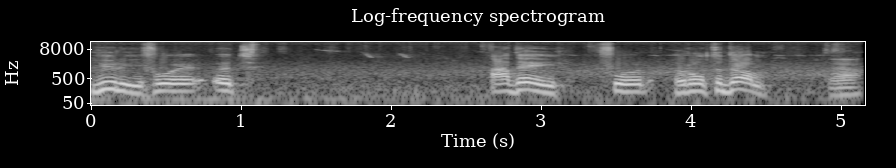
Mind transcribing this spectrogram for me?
jullie, voor het AD, voor Rotterdam? Ja.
